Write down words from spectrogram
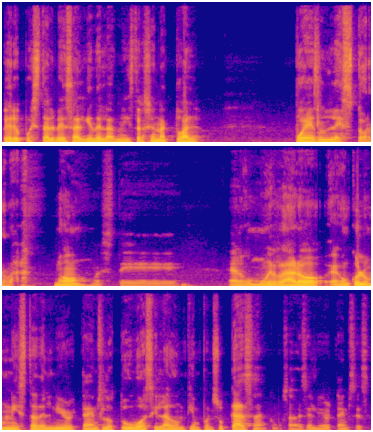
pero pues tal vez alguien de la administración actual pues le estorbara, ¿no? Este algo muy raro. Eh, un columnista del New York Times lo tuvo asilado un tiempo en su casa. Como sabes, el New York Times es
